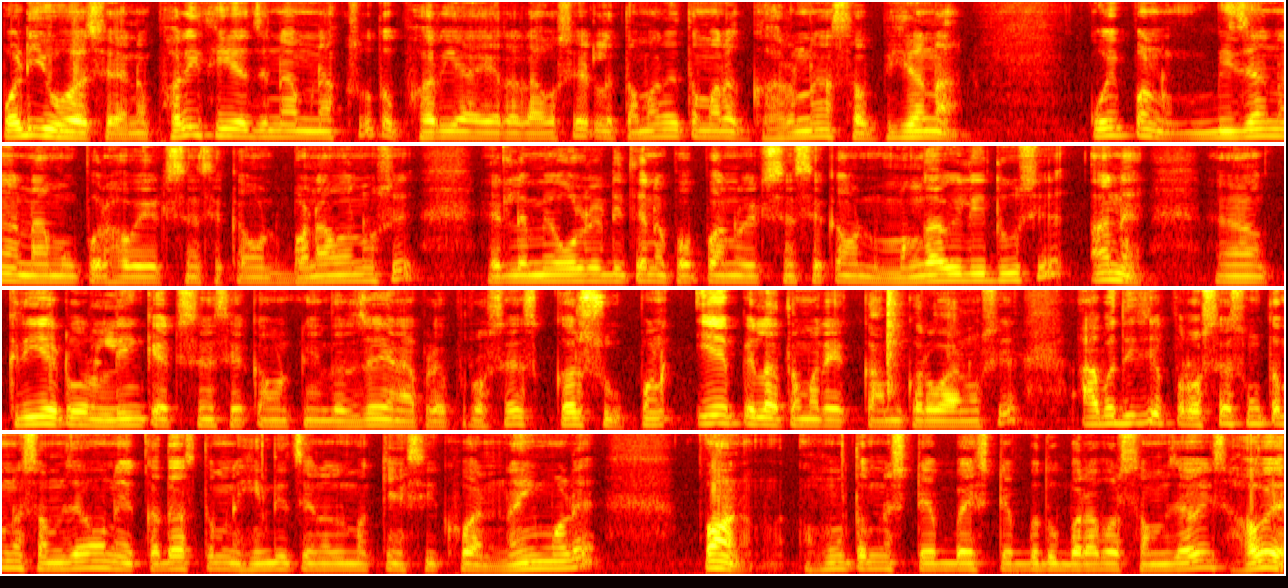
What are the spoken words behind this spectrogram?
પડ્યું હશે. અને ફરીથી એ જ નામ નાખશું તો ફરી આ એરર આવશે. એટલે તમારે તમારા ઘરના સભ્યના કોઈ પણ બીજાના નામ ઉપર હવે એડસેન્સ એકાઉન્ટ બનાવવાનું છે. એટલે મેં ઓલરેડી તેના પપ્પાનું એડસેન્સ એકાઉન્ટ મંગાવી લીધું છે અને ક્રિએટ ઓર લિંક એડસેન્સ એકાઉન્ટની અંદર જઈને આપણે પ્રોસેસ કરશું. પણ એ પહેલાં તમારે એક કામ કરવાનું છે. આ બધી જે પ્રોસેસ હું તમને સમજાવું ને કદાચ તમને હિન્દી ચેનલમાં ક્યાંય શીખવા નહીં મળે. પણ હું તમને સ્ટેપ બાય સ્ટેપ બધું બરાબર સમજાવીશ. હવે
